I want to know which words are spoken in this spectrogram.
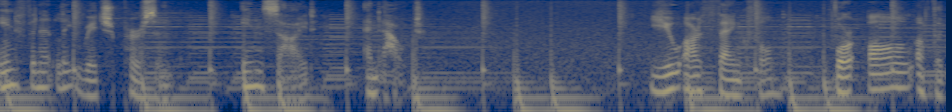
infinitely rich person inside and out. You are thankful for all of the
